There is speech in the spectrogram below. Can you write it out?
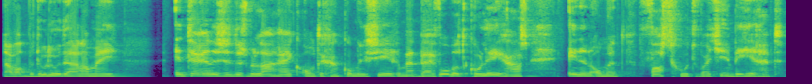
Nou, wat bedoelen we daar nou mee? Intern is het dus belangrijk om te gaan communiceren met bijvoorbeeld collega's in en om het vastgoed wat je in beheer hebt.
